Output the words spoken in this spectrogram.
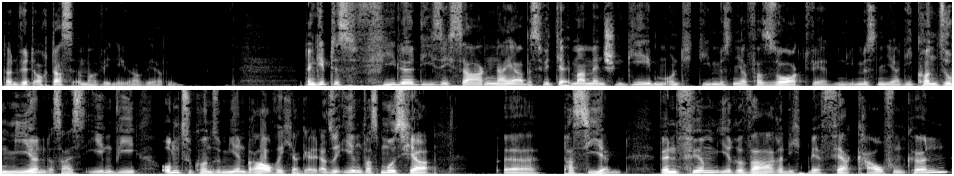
dann wird auch das immer weniger werden. Dann gibt es viele, die sich sagen, naja, aber es wird ja immer Menschen geben und die müssen ja versorgt werden. Die müssen ja, die konsumieren. Das heißt, irgendwie, um zu konsumieren, brauche ich ja Geld. Also irgendwas muss ja äh, passieren. Wenn Firmen ihre Ware nicht mehr verkaufen können,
